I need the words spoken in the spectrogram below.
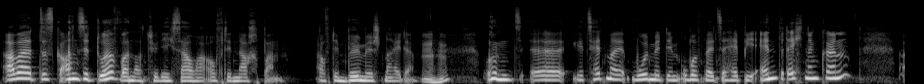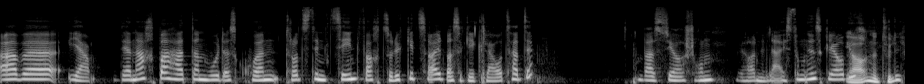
Aber das ganze Dorf war natürlich sauer auf den Nachbarn auf dem Böhmischneider. Mhm. Und äh, jetzt hätte man wohl mit dem Oberpfälzer Happy End rechnen können. Aber ja, der Nachbar hat dann wohl das Korn trotzdem zehnfach zurückgezahlt, was er geklaut hatte. Was ja schon ja, eine Leistung ist, glaube ich. Ja, natürlich.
